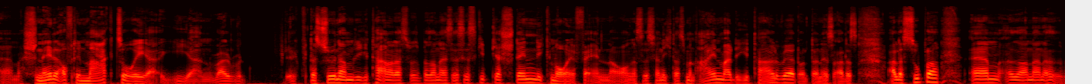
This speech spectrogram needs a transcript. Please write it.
ähm, schnell auf den Markt zu reagieren, weil das Schöne am Digitalen oder das Besondere ist, es, gibt ja ständig neue Veränderungen. Es ist ja nicht, dass man einmal digital wird und dann ist alles, alles super, ähm, sondern äh,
